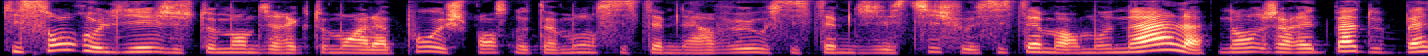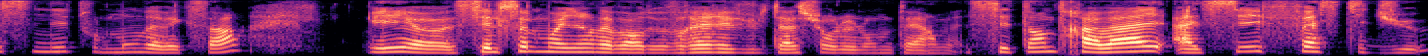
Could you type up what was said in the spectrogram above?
qui sont reliés justement directement à la peau et je pense notamment au système nerveux, au système digestif au système hormonal. Non, j'arrête pas de bassiner tout le monde avec ça. Et euh, c'est le seul moyen d'avoir de vrais résultats sur le long terme. C'est un travail assez fastidieux,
